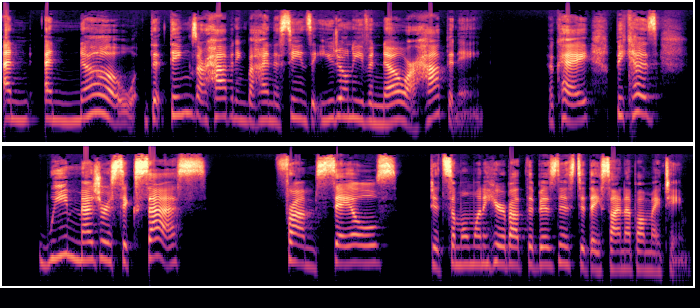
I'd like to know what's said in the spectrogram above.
And and know that things are happening behind the scenes that you don't even know are happening okay? Because we measure success from sales. Did someone want to hear about the business? Did they sign up on my team?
